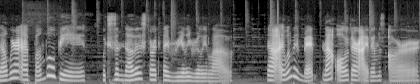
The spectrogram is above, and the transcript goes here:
Now we're at Bumblebee, which is another store that I really, really love. Now, I will admit, not all of their items are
